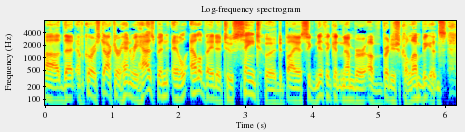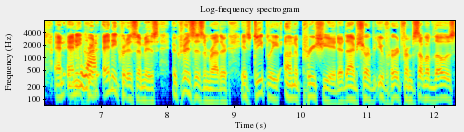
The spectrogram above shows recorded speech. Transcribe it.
uh, that, of course, Dr. Henry has been ele- elevated to sainthood by a significant number of British Columbians, and any crit- any criticism is criticism rather is deeply unappreciated. I'm sure you've heard from some of those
